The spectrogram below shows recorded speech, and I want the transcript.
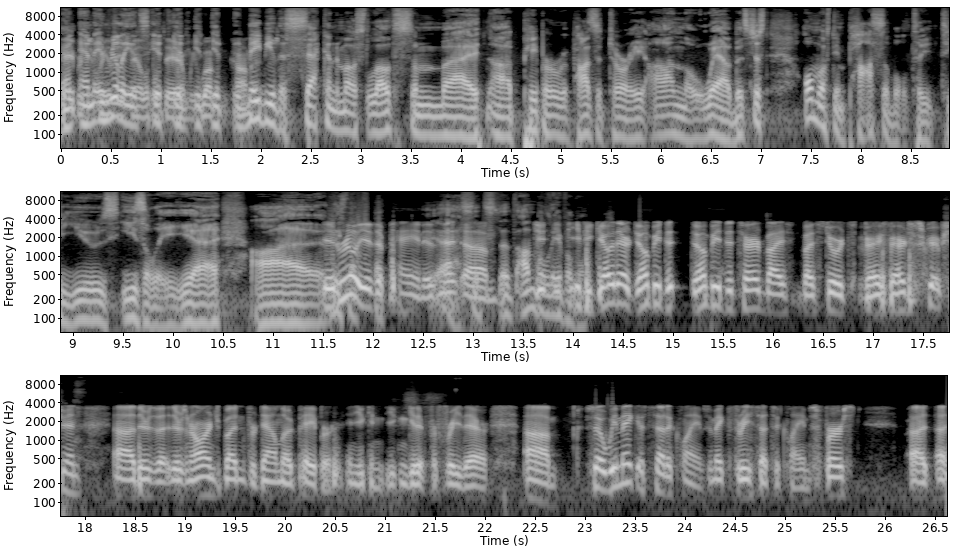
And, and, really, it's, it, it, it, it, may be the second most loathsome uh, uh, paper repository on the web. It's just almost impossible to, to use easily. Yeah, uh, it really is a pain, isn't yes, it? Um, it's, it's unbelievable. If, if, you go there, don't be de- don't be deterred by by Stewart's very fair description. Uh, there's a there's an orange button for download paper, and you can you can get it for free there. Um, so we make a set of claims. We make three sets of claims. First a, a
